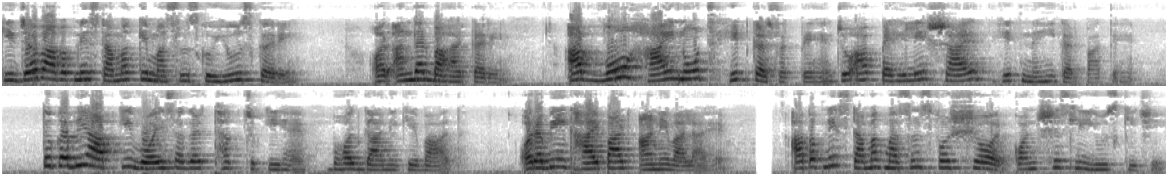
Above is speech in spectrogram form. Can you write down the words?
कि जब आप अपने स्टमक के मसल्स को यूज़ करें और अंदर बाहर करें, आप वो हाई नोट्स हिट कर सकते हैं जो आप पहले शायद हिट नहीं कर पाते हैं। तो कभी आपकी वॉइस अगर थक चुकी है बहुत गाने के बाद, और अभी एक हाई पार्ट आने वाला है आप अपने stomach muscles for sure consciously use कीजिए।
